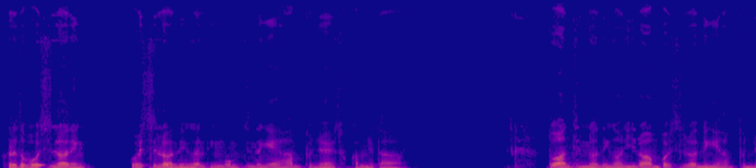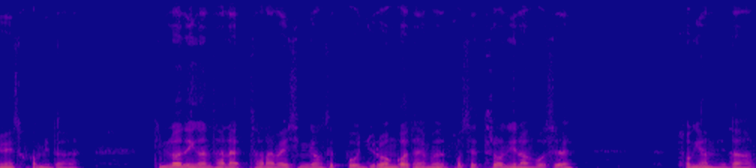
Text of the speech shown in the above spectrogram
그래서 머신러닝 머신러닝은 인공지능의 한 분야에 속합니다. 또한 딥러닝은 이러한 머신러닝의 한 분야에 속합니다. 딥러닝은 사람 의 신경세포 뉴런과 닮은 perceptron이라는 것을 정의합니다.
